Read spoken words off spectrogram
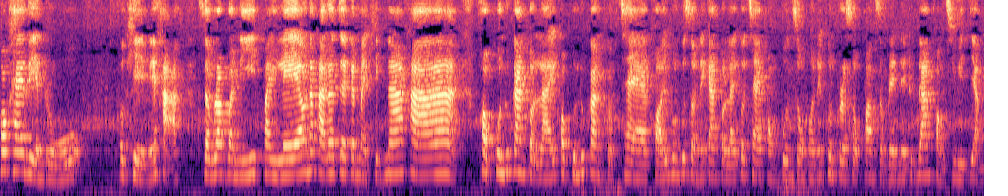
ก็แค่เรียนรู้ โอเคไหมคะสำหรับวันนี้ไปแล้วนะคะ เราเจอกันใหม่คลิปหน้าค่ะ ขอบคุณทุกการกดไลค์ ขอบคุณทุกการกดแชร์ ขอให้บุญกุศลในการกดไลค์ กดแชร์ของคุณส่งผลให้คุณประสบความสำเร็จในทุกด้านของชีวิตอย่าง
